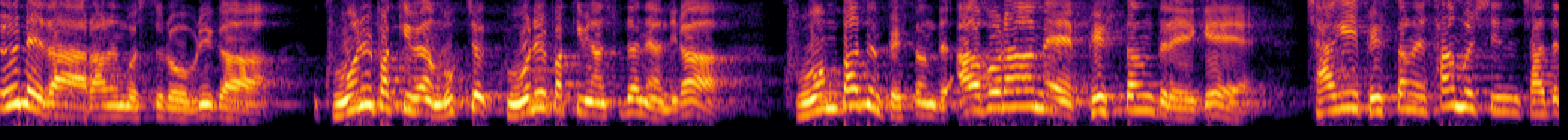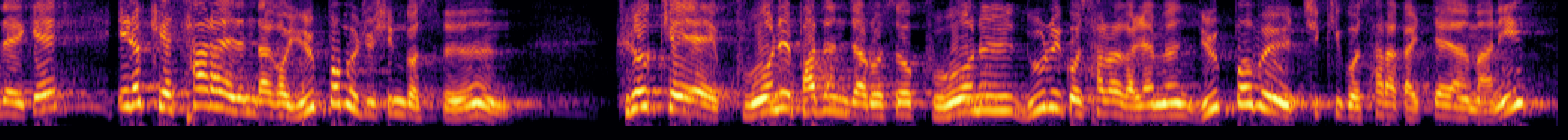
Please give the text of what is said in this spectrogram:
은혜다라는 것으로 우리가 구원을 받기 위한 목적, 구원을 받기 위한 수단이 아니라 구원받은 백성들, 아브라함의 백성들에게 자기 백성을 삼으신 자들에게 이렇게 살아야 된다고 율법을 주신 것은 그렇게 구원을 받은 자로서 구원을 누리고 살아가려면 율법을 지키고 살아갈 때야만이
